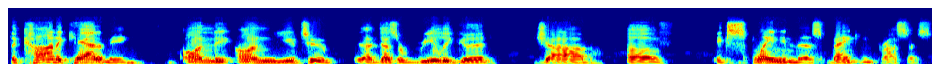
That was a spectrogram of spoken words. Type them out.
The Khan Academy on the on YouTube uh, does a really good job of explaining this banking process.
